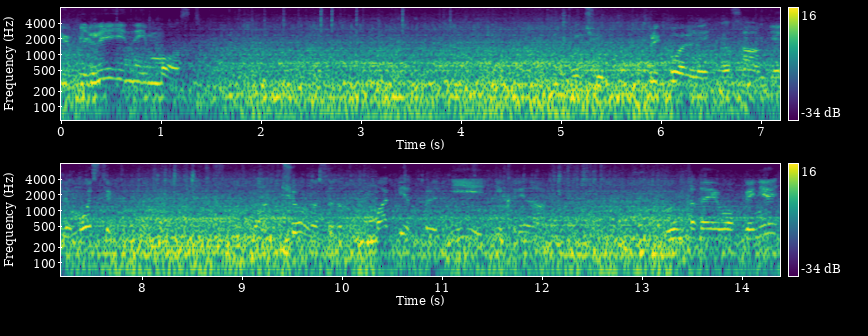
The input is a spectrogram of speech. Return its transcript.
Юбилейный мост. Очень прикольный на самом деле мостик. Что у нас этот мопед, блин, не едет ни хрена. Будем тогда его обгонять.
